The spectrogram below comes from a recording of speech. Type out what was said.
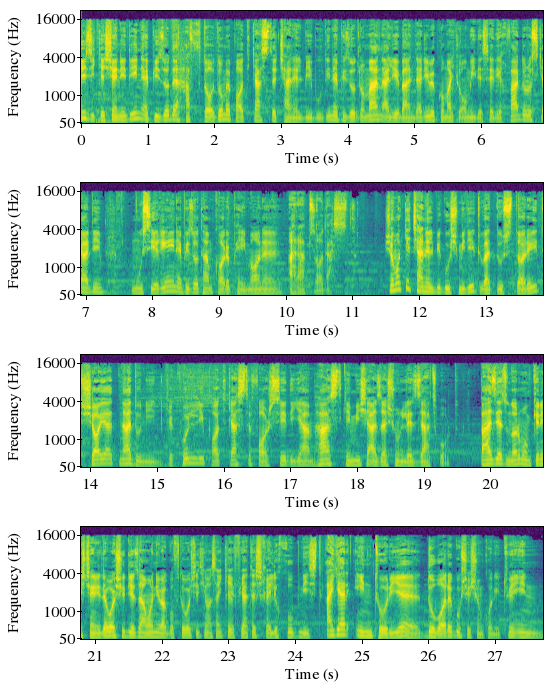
چیزی که شنیدین اپیزود هفتادم پادکست چنل بی بود. این اپیزود رو من علی بندری به کمک امید صدیق فر درست کردیم. موسیقی این اپیزود هم کار پیمان عرب‌زاده است. شما که چنل بی گوش می‌دید و دوست دارید شاید ندونین که کلی پادکست فارسی دیگه هم هست که میشه ازشون لذت برد. بعضی از اونها رو ممکنه شنیده باشید یه زمانی و گفته باشید که مثلا کیفیتش خیلی خوب نیست. اگر اینطوریه دوباره گوششون کنید. توی این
